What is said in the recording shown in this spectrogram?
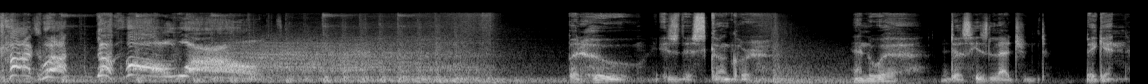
Conquer the whole world! But who is this conqueror? And where does his legend begin?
